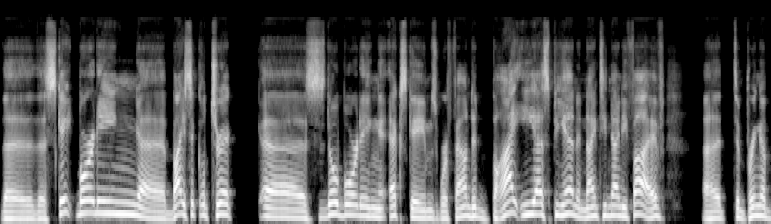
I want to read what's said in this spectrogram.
the the skateboarding, uh, bicycle trick, uh, snowboarding X Games were founded by ESPN in 1995 uh, to bring a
